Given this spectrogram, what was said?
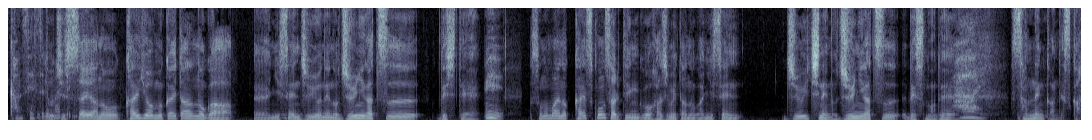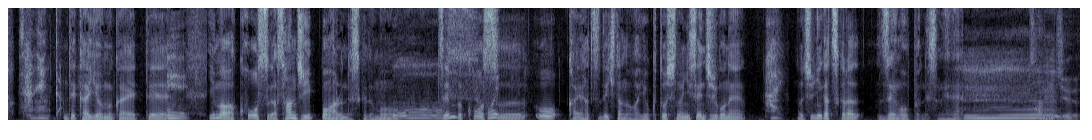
完成するまで実際あの開業を迎えたのが、えー、2014年の12月でして、ええ、その前の開発コンサルティングを始めたのが2011年の12月ですので。はい3年間ですか。3年間。で開業を迎えて、ええ、今はコースが31本あるんですけども全部コースを開発できたのが翌年の2015年の12月から全オープンですね。31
